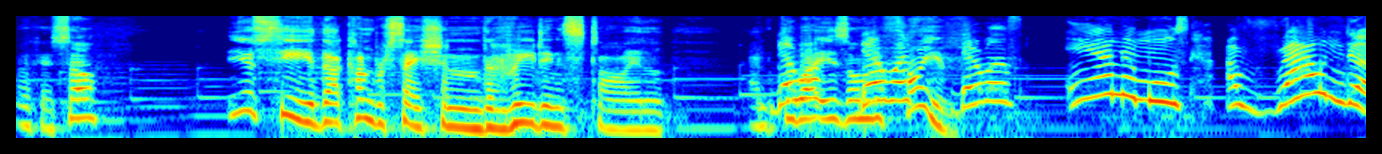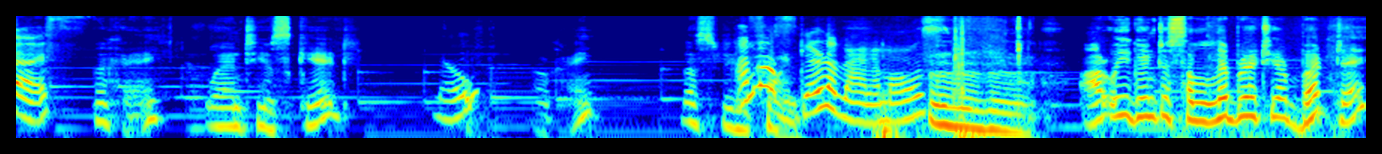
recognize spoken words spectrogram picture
Okay. So you see the conversation, the reading style, and There Tuba was- is only there was, five. There was animals around us. Okay. Weren't you scared? No, Okay. That's really I'm not scared of animals. Mhm. Are we going to celebrate your birthday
